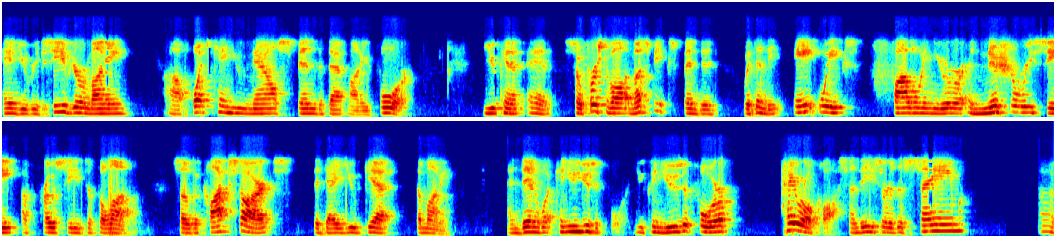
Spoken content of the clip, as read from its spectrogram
and you receive your money, uh, what can you now spend that money for? You can, and so first of all, it must be expended within the eight weeks following your initial receipt of proceeds of the loan. So the clock starts the day you get the money. And then what can you use it for? You can use it for payroll costs. And these are the same uh,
